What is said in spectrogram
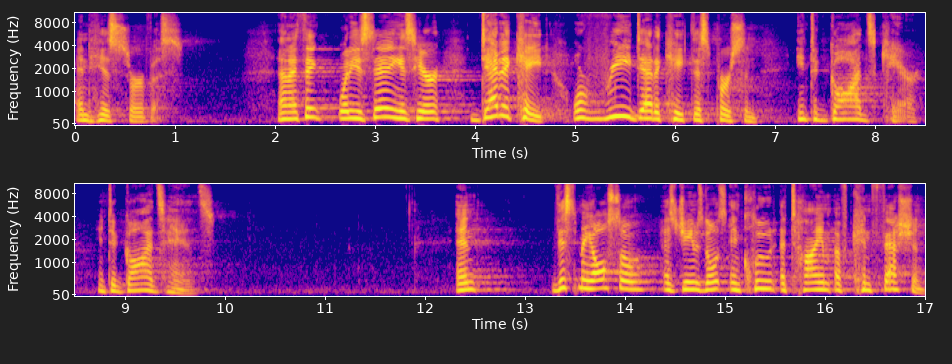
and his service. And I think what he's saying is here dedicate or rededicate this person into God's care, into God's hands. And this may also, as James notes, include a time of confession.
